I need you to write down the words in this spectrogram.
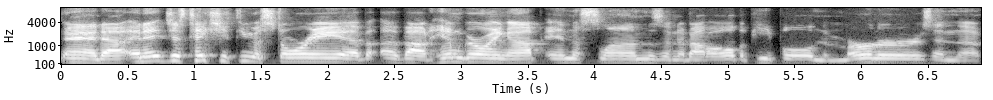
And, uh, and it just takes you through a story of, about him growing up in the slums and about all the people and the murders and the,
